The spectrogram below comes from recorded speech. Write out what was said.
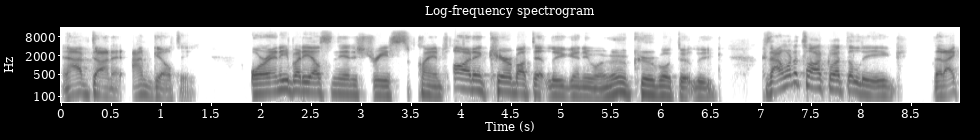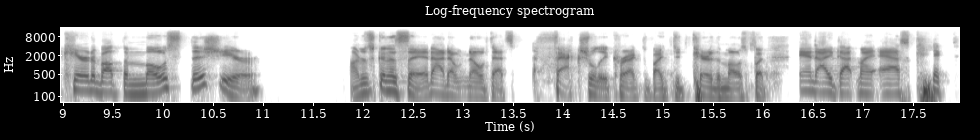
and I've done it, I'm guilty or anybody else in the industry claims, oh, I didn't care about that league anyway. I don't care about that league. Because I want to talk about the league that I cared about the most this year. I'm just going to say it. I don't know if that's factually correct, if I did care the most, but, and I got my ass kicked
